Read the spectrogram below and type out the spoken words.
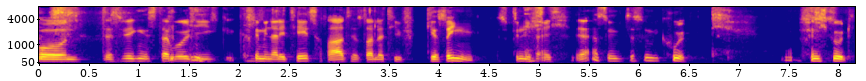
Und deswegen ist da wohl die Kriminalitätsrate relativ gering. Das finde ich eigentlich, ja, das ist irgendwie, cool. Finde ich gut.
